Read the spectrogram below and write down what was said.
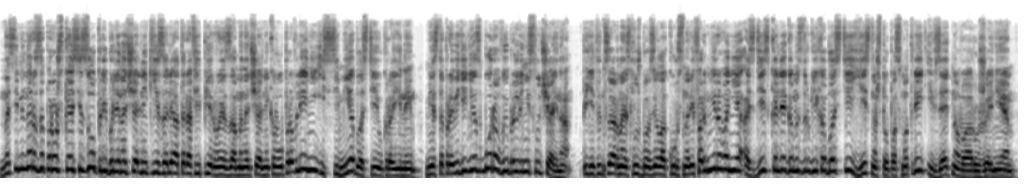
На семинар Запорожское СИЗО прибыли начальники изоляторов и первые замы начальников управлений из семи областей Украины. Место проведения сбора выбрали не случайно. Пенитенциарная служба взяла курс на реформирование, а здесь коллегам из других областей есть на что посмотреть и взять на вооружение.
